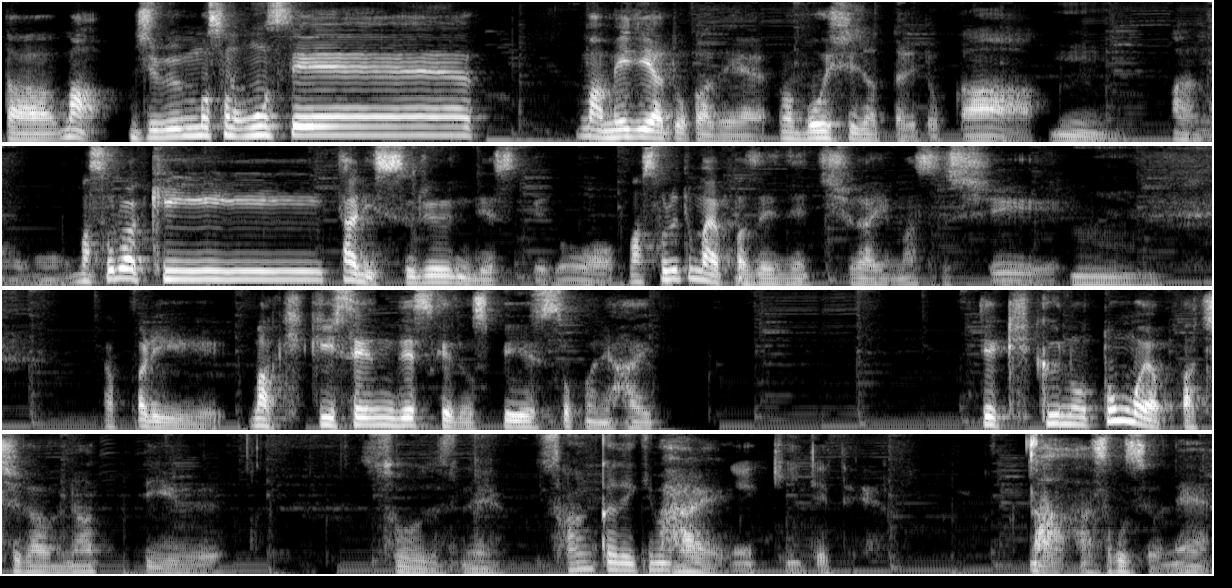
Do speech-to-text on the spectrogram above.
た、まあ自分もその音声、まあメディアとかで、まあ、 Voicy だったりとか、うん。あの、まあそれは聞いたりするんですけど、まあそれともやっぱ全然違いますし、うん。やっぱり、まあ、聞き専ですけど、スペースとかに入って聞くのともやっぱ違うなっていう。そうですね。参加できますよね、は聞いてて。ああ、そうですよね。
